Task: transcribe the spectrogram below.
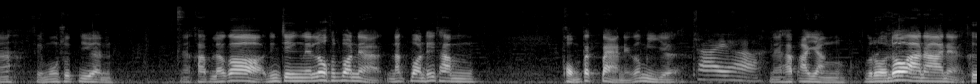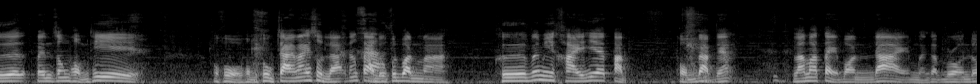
นะสีม่วงชุดเยือนนะครับแล้วก็จริง ๆ ในโลกฟุตบอลเนี่ยนักบอลที่ทำผมแปลกๆเนี่ยก็มีเยอะ ใช่ค่ะ นะครับอะอย่างโรนัลโดอะนะเนี่ย คือเป็นทรงผมที่ โอ้โห ผมถูกใจมากที่สุดแล้ว ตั้งแต่ค่ะดูฟุตบอลมา คือไม่มีใครที่จะตัดผมแบบเนี้ย แล้วมาเตะบอลได้เหมือนกับโรนัลโด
